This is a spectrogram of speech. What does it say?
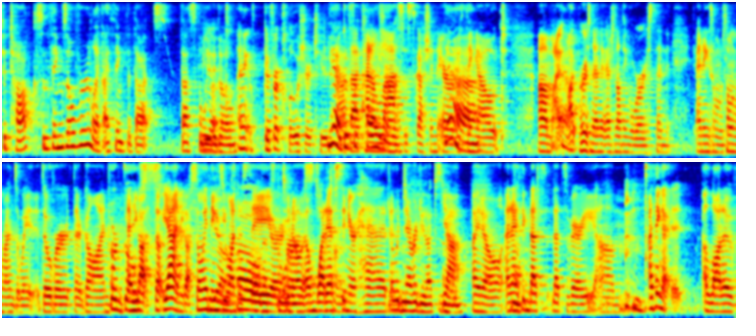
to talk some things over like i think that that's that's the way Yeah. to go I think it's good for closure too. To Yeah, have good for that kind of last discussion, air Yeah. everything out. Um, I, I personally I think there's nothing worse than ending someone. Someone runs away, it's over, they're gone, Or and you got so yeah, and you got so many things Yeah. you want to Oh, say, or you know, and what ifs in your head. I would never do that to somebody. yeah, I know, and I think that's that's very. Um, I think a, a lot of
